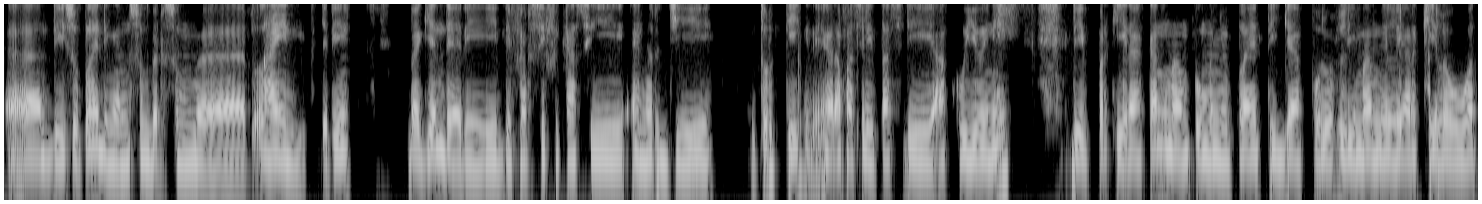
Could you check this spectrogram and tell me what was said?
uh, disuplai dengan sumber-sumber lain gitu. Jadi bagian dari diversifikasi energi Turki gitu ya, karena fasilitas di Akuyu ini diperkirakan mampu menyuplai 35 miliar kilowatt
